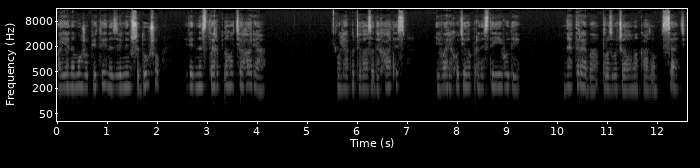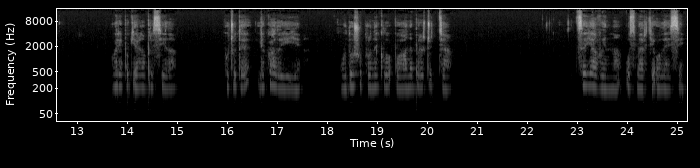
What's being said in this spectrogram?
а я не можу піти, не звільнивши душу від нестерпного тягаря. Оля почала задихатись, і Варя хотіла принести їй води. Не треба, прозвучало наказом. Сядь. Варя покірно присіла. Почуте лякало її. У душу проникло погане перечуття. Це я винна у смерті Олесі,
